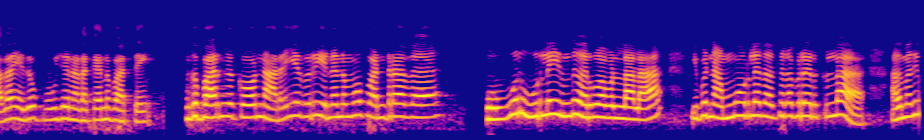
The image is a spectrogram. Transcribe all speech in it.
அதான் ஏதோ பூஜை நடக்கன்னு பார்த்தேன். இங்க பாருங்கக்கோ நிறைய பேர் என்னென்னமோ பண்றாவ. ஒவ்வொரு ஊர்லயும் இருந்து வருவாவல்லாலா இப்ப நம்ம ஊர்ல தசரபுரம் இருக்குல்ல அது மாதிரி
